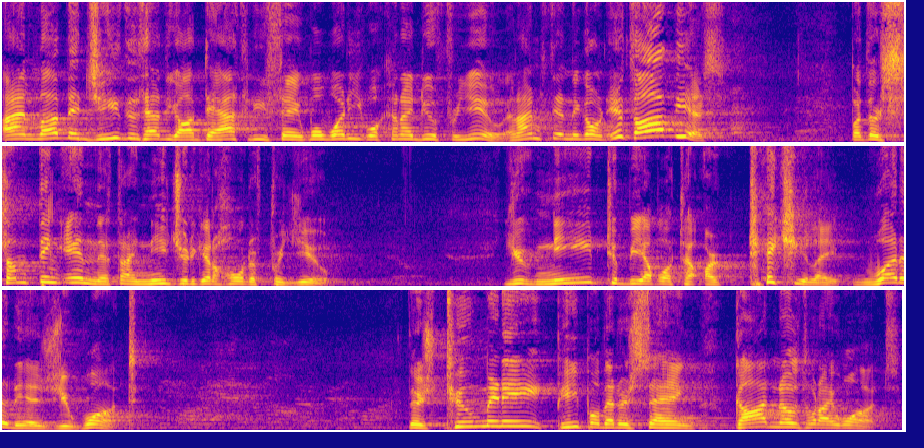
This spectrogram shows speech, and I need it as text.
I love that Jesus had the audacity to say, Well, what, do you, what can I do for you? And I'm sitting there going, It's obvious. But there's something in this I need you to get a hold of for you. You need to be able to articulate what it is you want. There's too many people that are saying, God knows what I want.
